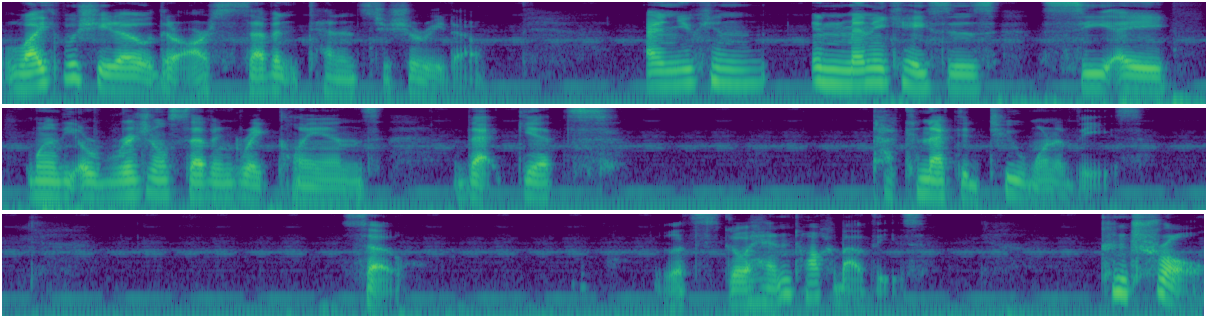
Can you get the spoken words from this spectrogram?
Like Bushido, there are seven tenets to Shurido. And you can, in many cases, see a one of the original seven great clans that gets connected to one of these. So, let's go ahead and talk about these. Control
